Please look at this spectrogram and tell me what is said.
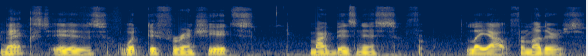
Next is what differentiates my business layout from others.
